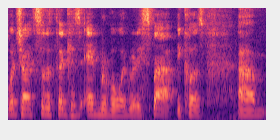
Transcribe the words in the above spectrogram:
which I sort of think is admirable and really smart because um,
